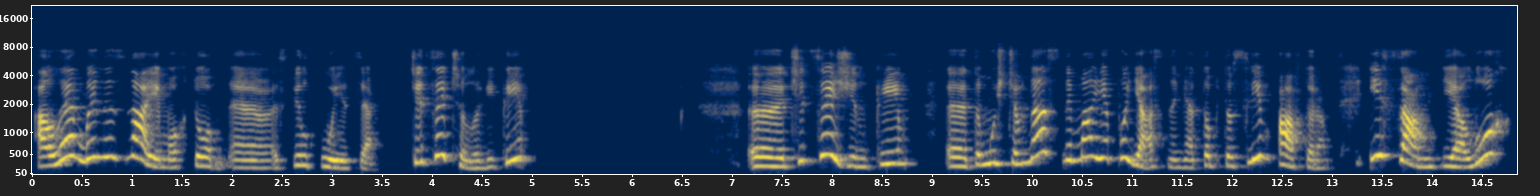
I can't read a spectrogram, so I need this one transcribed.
Але ми не знаємо, хто е, спілкується, чи це чоловіки, е, чи це жінки, тому що в нас немає пояснення, тобто слів автора. І сам діалог е,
